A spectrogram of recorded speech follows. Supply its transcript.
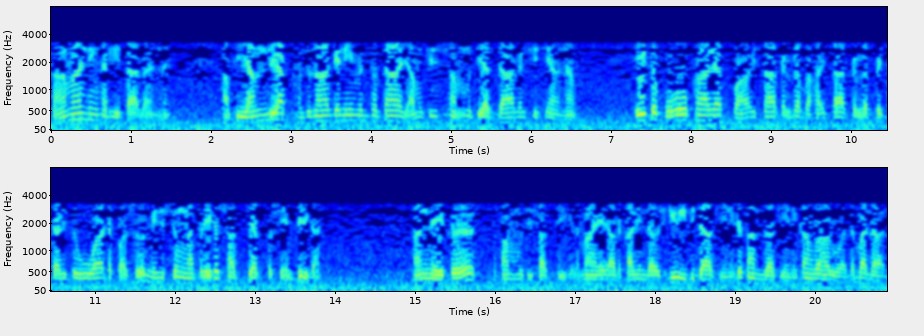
සාමාන්‍යයෙන් හරි හිතා ගන්න. අපි යම් දෙයක් හඳුනා ගැනීම සඳහා යම් කිසි සම්මුතියක් දාගෙන සිටියා නම් ඒක බොහෝ කාලයක් භාවිතා කරලා භාවිතා කරලා ප්‍රචලිත වූාට පසු මිනිසුන් අතර ඒක සත්‍යයක් වශයෙන් පිළිගන්නවා. අන්න ඒක සම්මුති සත්‍ය කියලා. මම ඒකට කලින් දවසේ කිව්ව ඉදිදා කියන එක, සංදා කියන එක, අඟහරුවාද බදාන.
